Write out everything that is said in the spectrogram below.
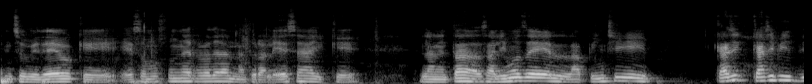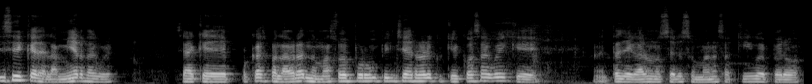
en su video, que somos un error de la naturaleza y que, la neta, salimos de la pinche... Casi, casi dice que de la mierda, güey. O sea, que pocas palabras, nomás fue por un pinche error y cualquier cosa, güey, que la neta llegaron los seres humanos aquí, güey, pero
